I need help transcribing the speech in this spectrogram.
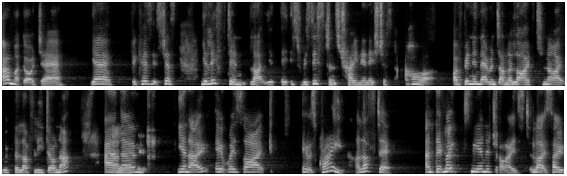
Oh my god, yeah, yeah. Because it's just you're lifting like it's resistance training. It's just oh, I've been in there and done a live tonight with the lovely Donna, and um, you know it was like it was great. I loved it, and it makes me energized. Like so,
